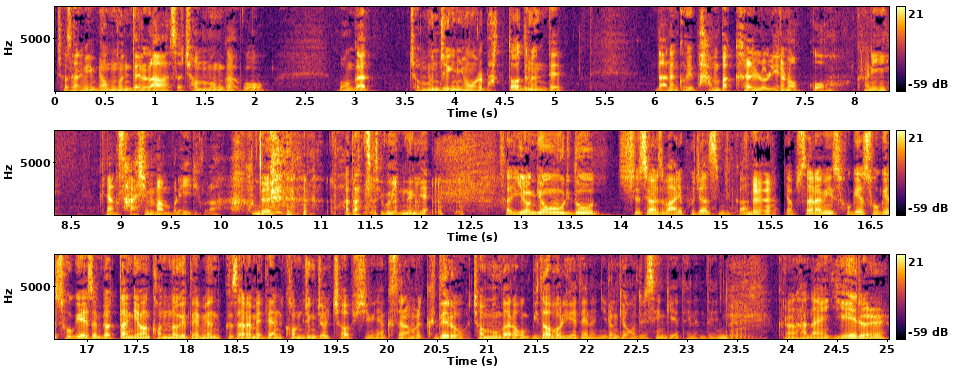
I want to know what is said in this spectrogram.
저 사람이 명문대를 나와서 전문가고 뭔가 전문적인 용어를 막 떠드는데 나는 거기 반박할 논리는 없고 그러니 그냥 40만 분의 1이구나. 네. 받아들이고 있는 게. 사실 이런 경우 우리도 실생활에서 많이 보지 않습니까? 네. 옆 사람이 소개, 소개, 소개해서 몇 단계만 건너게 되면 그 사람에 대한 검증 절차 없이 그냥 그 사람을 그대로 전문가라고 믿어버리게 되는 이런 경우들이 생기게 되는데 네. 그런 하나의 예를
